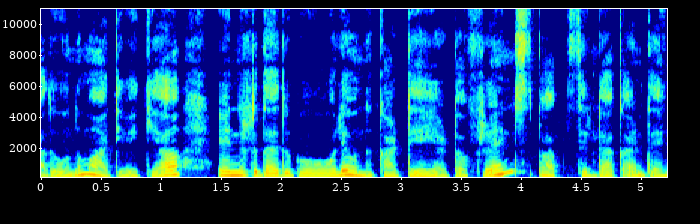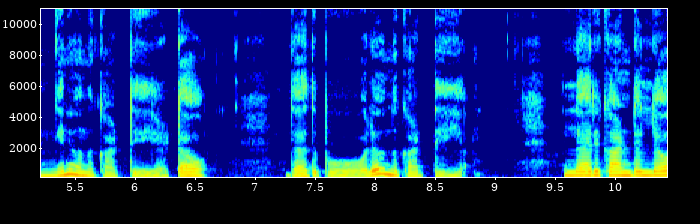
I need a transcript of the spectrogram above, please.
അതൊന്ന് മാറ്റി വയ്ക്കുക എന്നിട്ട് ഇത് അതുപോലെ ഒന്ന് കട്ട് ചെയ്യുക കേട്ടോ ഫ്രണ്ട്സ് പപ്സ് ഉണ്ടാക്കാൻ ഇതെങ്ങനെ ഒന്ന് കട്ട് ചെയ്യുക കേട്ടോ ഇത് അതുപോലെ ഒന്ന് കട്ട് ചെയ്യാം. എല്ലാവരും കണ്ടല്ലോ?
